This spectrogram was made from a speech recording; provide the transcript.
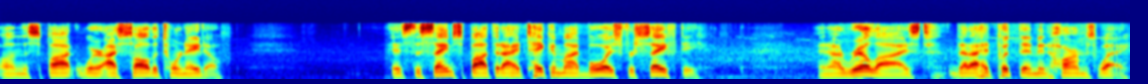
on the spot where I saw the tornado. It's the same spot that I had taken my boys for safety, and I realized that I had put them in harm's way.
